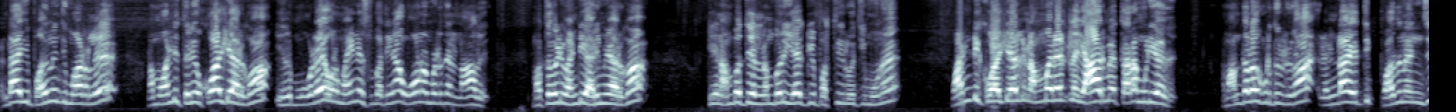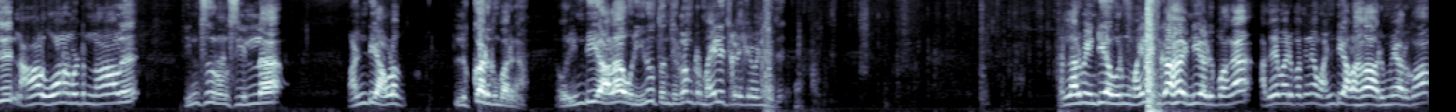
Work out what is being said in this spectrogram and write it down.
ரெண்டாயிரத்தி பதினஞ்சு மாடலு நம்ம வண்டி தெளிவாக குவாலிட்டியாக இருக்கும். இதில் ஒரே ஒரு மைனஸ் பார்த்தீங்கன்னா ஓனர் மட்டும் தான் நாலு. மற்றபடி வண்டி அருமையாக இருக்கும். டி ஐம்பத்தேழு நம்பர் ஏகே பத்து இருபத்தி மூணு. வண்டி குவாலிட்டியாக இருக்குது நம்ம ரேட்டில் யாருமே தர முடியாது. நம்ம அந்தளவுக்கு கொடுத்துட்டு இருக்கோம் ரெண்டாயிரத்தி பதினஞ்சு நாலு ஓனர் மட்டும் நாலு இன்சூரன்ஸ் இல்லை. வண்டி அவ்வளோ லுக்காக இருக்கும் பாருங்க. ஒரு இந்தியாவில் ஒரு இருபத்தஞ்சு கிலோமீட்டர் மைலேஜ் கிடைக்கிற வேண்டியது எல்லாருமே இந்தியா வரும் மைலேஜுக்காக இந்தியா எடுப்பாங்க. அதே மாதிரி பார்த்திங்கன்னா வண்டி அழகாக அருமையாக இருக்கும்.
